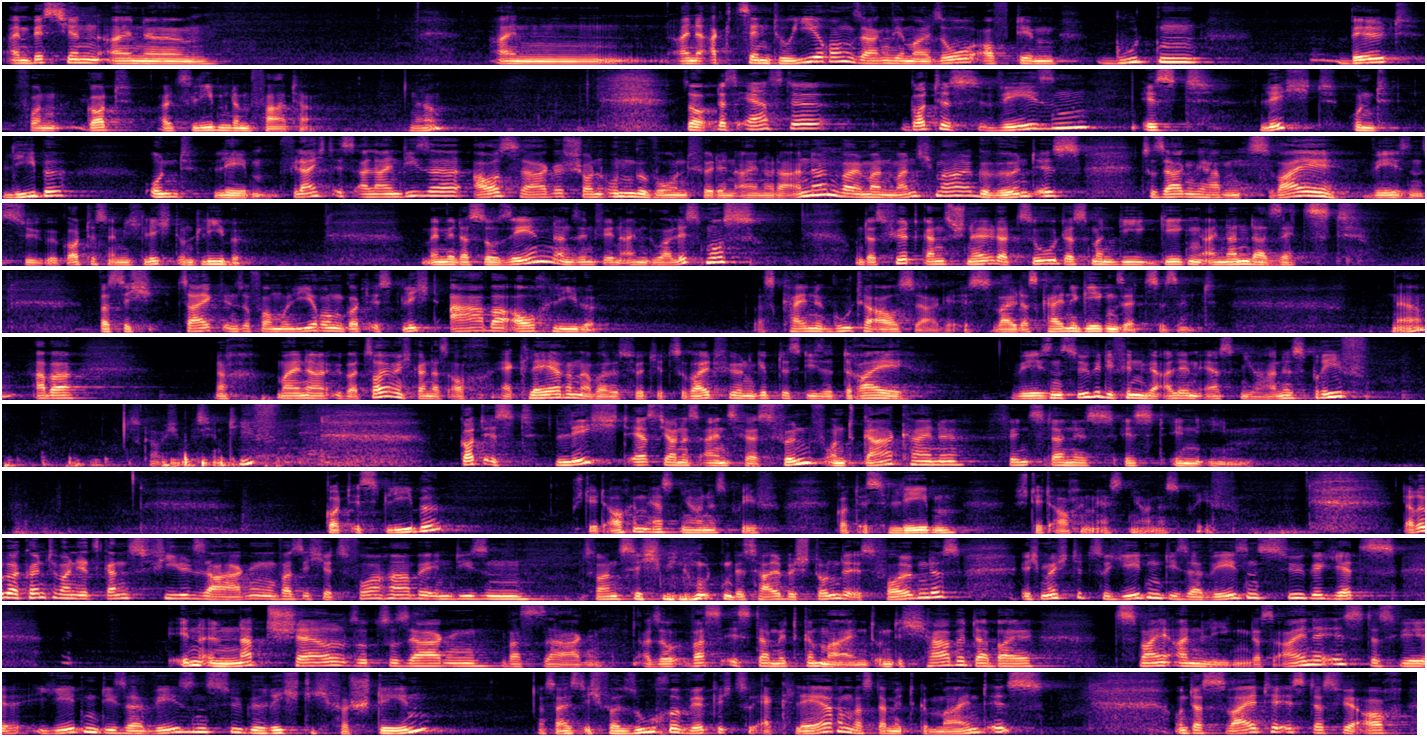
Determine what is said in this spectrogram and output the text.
ein bisschen eine, ein, eine Akzentuierung, sagen wir mal so, auf dem guten Bild von Gott als liebendem Vater. Ja? So, das erste, Gottes Wesen ist Licht und Liebe und Leben. Vielleicht ist allein diese Aussage schon ungewohnt für den einen oder anderen, weil man manchmal gewöhnt ist zu sagen, wir haben zwei Wesenszüge, Gottes nämlich Licht und Liebe. Wenn wir das so sehen, dann sind wir in einem Dualismus und das führt ganz schnell dazu, dass man die gegeneinander setzt. Was sich zeigt in so Formulierungen, Gott ist Licht, aber auch Liebe. Was keine gute Aussage ist, weil das keine Gegensätze sind. Ja, aber nach meiner Überzeugung, ich kann das auch erklären, aber das wird jetzt zu weit führen, gibt es diese drei Wesenszüge, die finden wir alle im ersten Johannesbrief. Das ist, glaube ich, ein bisschen tief. Gott ist Licht, 1. Johannes 1, Vers 5, und gar keine Finsternis ist in ihm. Gott ist Liebe, steht auch im ersten Johannesbrief. Gott ist Leben, steht auch im ersten Johannesbrief. Darüber könnte man jetzt ganz viel sagen. Was ich jetzt vorhabe in diesen 20 Minuten bis halbe Stunde ist Folgendes. Ich möchte zu jedem dieser Wesenszüge jetzt in a nutshell sozusagen was sagen. Also was ist damit gemeint? Und ich habe dabei zwei Anliegen. Das eine ist, dass wir jeden dieser Wesenszüge richtig verstehen. Das heißt, ich versuche wirklich zu erklären, was damit gemeint ist. Und das zweite ist, dass wir auch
